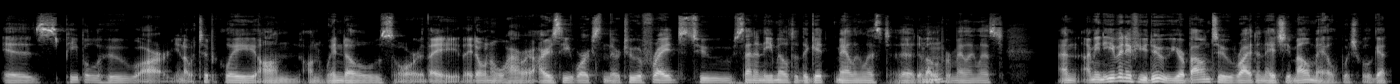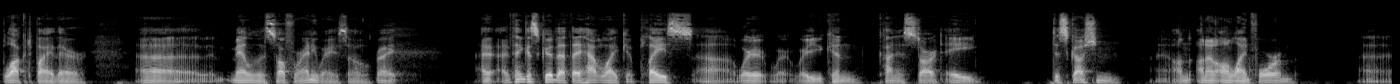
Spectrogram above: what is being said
is people who are you know typically on on Windows or they they don't know how IRC works and they're too afraid to send an email to the Git mailing list, uh, developer mm-hmm. mailing list. And I mean, even if you do, you're bound to write an HTML mail, which will get blocked by their uh, mailing list software anyway. So right. I, I, think it's good that they have like a place uh, where, where, where you can kind of start a discussion uh, on on an online forum uh,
